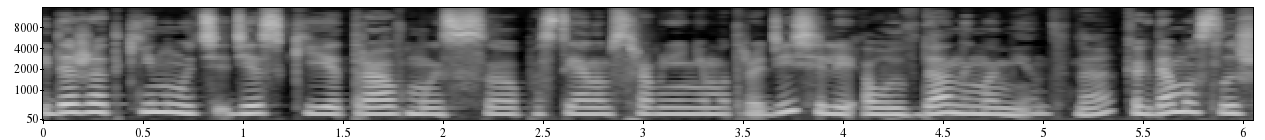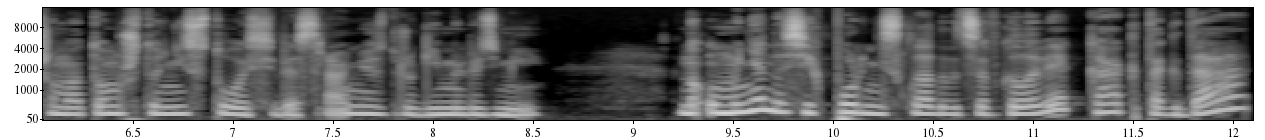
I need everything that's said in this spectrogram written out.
и даже откинуть детские травмы с постоянным сравнением от родителей, а вот в данный момент, да, когда мы слышим о том, что не стоит себя сравнивать с другими людьми. Но у меня до сих пор не складывается в голове, как тогда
